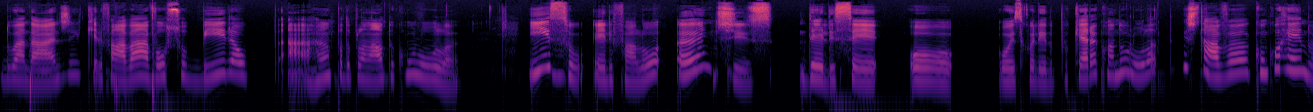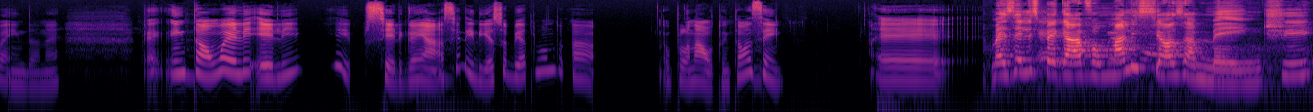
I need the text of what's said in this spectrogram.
do Haddad que ele falava: ah, vou subir ao, a rampa do Planalto com o Lula. Isso ele falou antes dele ser o, o escolhido, porque era quando o Lula estava concorrendo ainda, né? É, então ele, ele e se ele ganhasse, ele iria subir a, a, o Planalto. Então, assim. É... Mas eles pegavam maliciosamente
